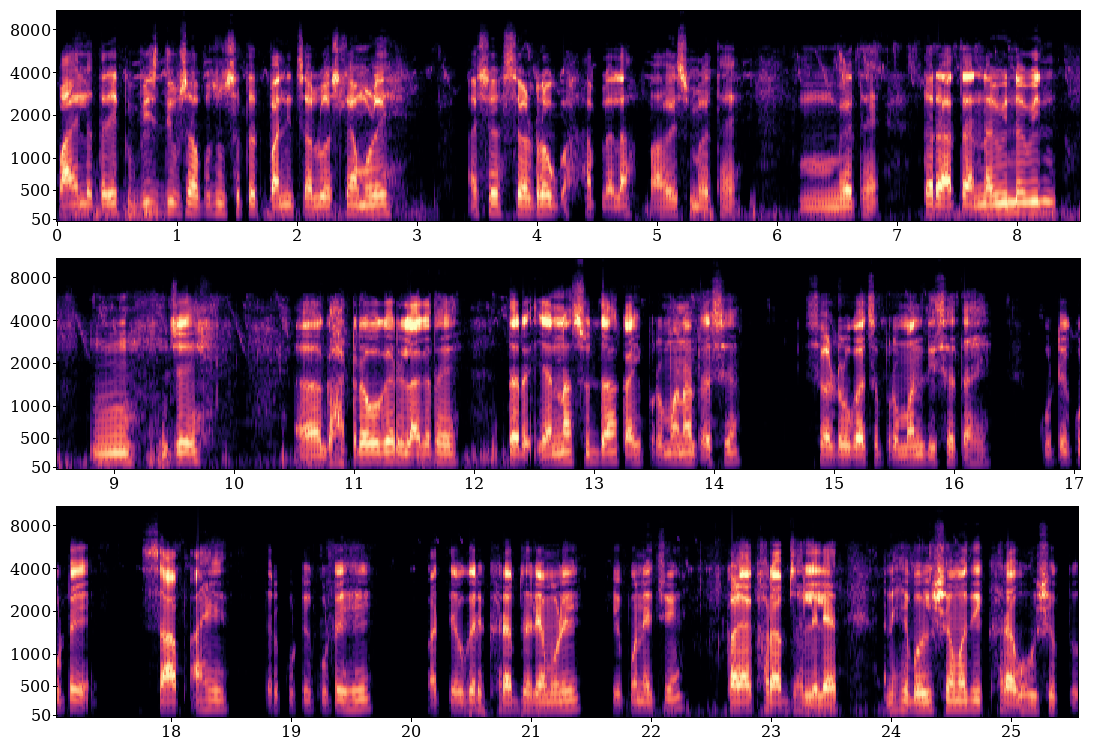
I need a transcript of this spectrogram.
पाहिलं तर एक वीस दिवसापासून सतत पाणी चालू असल्यामुळे असे सडरोग आपल्याला पाहावेस मिळत आहे मिळत आहे. तर आता नवीन नवीन जे घाटरं वगैरे लागत आहे. तर यांनासुद्धा काही प्रमाणात असं सळरोगाचं प्रमाण दिसत आहे. कुठे कुठे साप आहे तर कुठे कुठे हे पाते वगैरे खराब झाल्यामुळे हे पण याचे कळ्या खराब झालेल्या आहेत आणि हे भविष्यामध्ये खराब होऊ शकतो.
